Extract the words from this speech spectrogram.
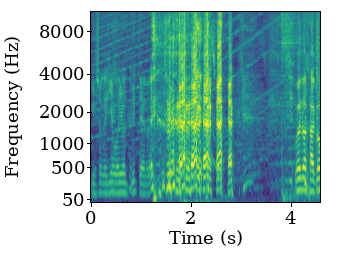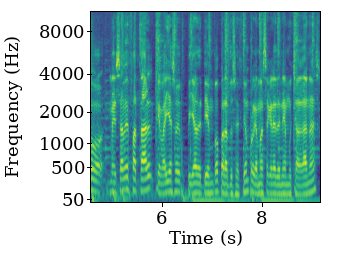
Y eso que llevo yo el Twitter. ¿eh? Bueno, Jacobo, me sabe fatal que vayas hoy pillado de tiempo para tu sección, porque además sé que le tenía muchas ganas.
